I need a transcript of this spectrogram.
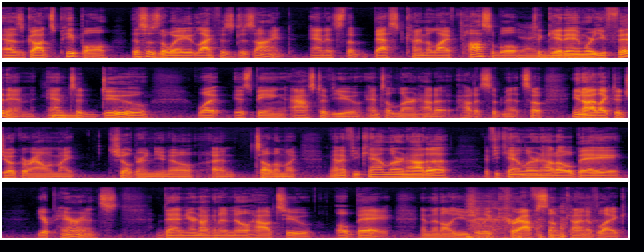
as God's people, this is the way life is designed and it's the best kind of life possible yeah, to amen. get in where you fit in and mm-hmm. to do what is being asked of you and to learn how to how to submit. So, you know, I like to joke around with my children, you know, and tell them like, man, if you can't learn how to if you can't learn how to obey your parents, then you're not going to know how to obey. And then I'll usually craft some kind of like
